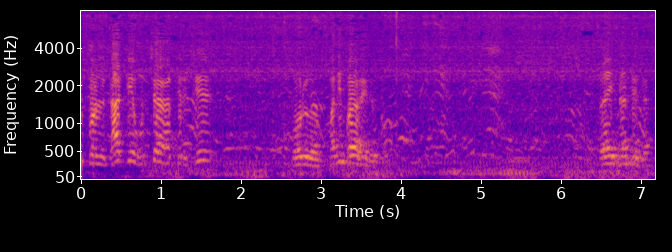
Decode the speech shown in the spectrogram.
இப்பொழுது காட்டிய உற்சாகத்திற்கு ஒரு மதிப்பாக இருக்கும். ரைட் சார்.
